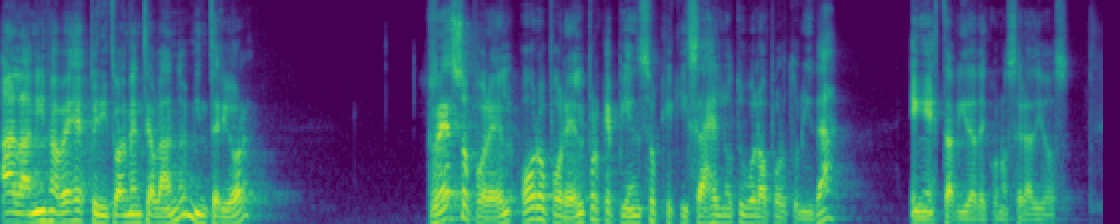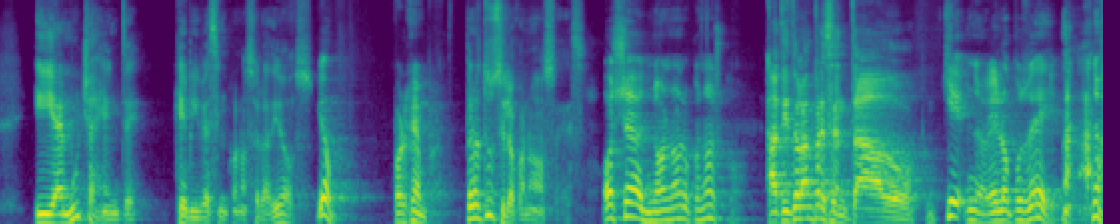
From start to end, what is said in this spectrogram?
a la misma vez espiritualmente hablando en mi interior. Rezo por él, oro por él, porque pienso que quizás él no tuvo la oportunidad en esta vida de conocer a Dios. Y hay mucha gente que vive sin conocer a Dios. Yo, por ejemplo. Pero tú sí lo conoces. O sea, no, no lo conozco. A ti te lo han presentado. ¿Quién? No, el Opus Dei. No.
